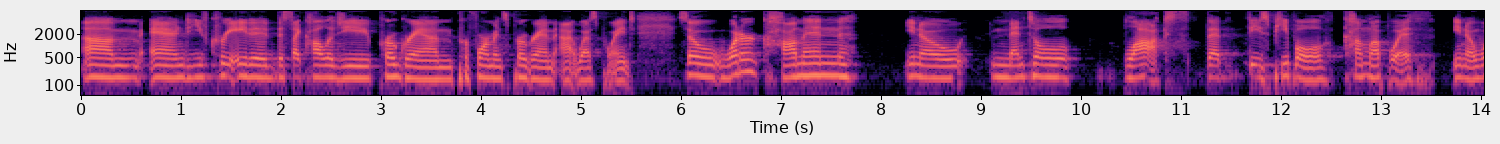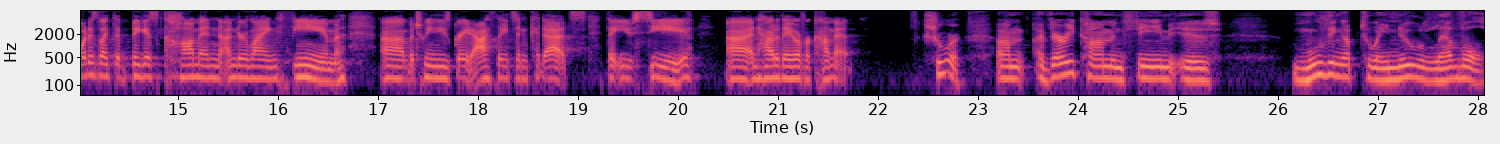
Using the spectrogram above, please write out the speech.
Um, and you've created the psychology program, performance program at West Point. So, what are common, you know, mental blocks that these people come up with? You know, what is like the biggest common underlying theme uh, between these great athletes and cadets that you see, uh, and how do they overcome it? Sure. Um, a very common theme is moving up to a new level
